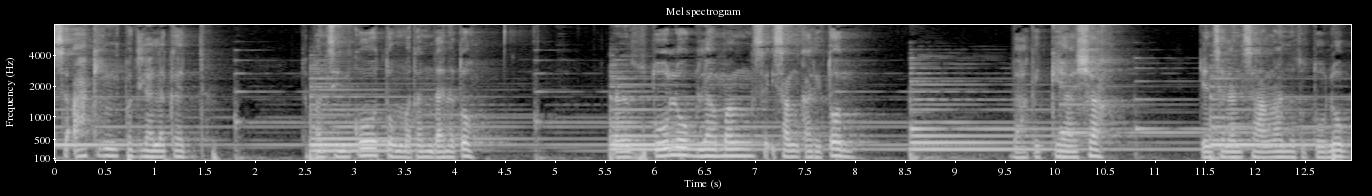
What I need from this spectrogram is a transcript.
Sa aking paglalakad, napansin ko tong matanda na to na natutulog lamang sa isang kariton. Bakit kaya siya diyan sa lansangan natutulog?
